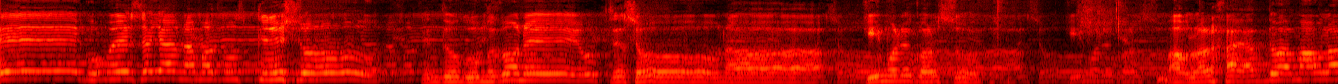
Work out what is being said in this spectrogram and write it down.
এ ঘুমেছে নামাজ উৎকৃষ্ট, কিন্তু ঘুম গনে উঠতেছো না। কি মনে করছ? কি মনে করছ? মাওলার হায়াত দেওয়া মাওলা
